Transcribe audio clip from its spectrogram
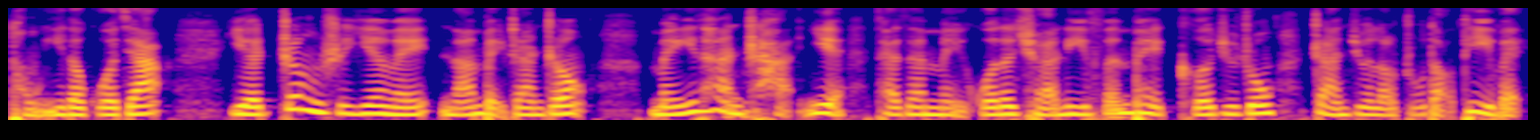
统一的国家。也正是因为南北战争，煤炭产业才在美国的权力分配格局中占据了主导地位。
